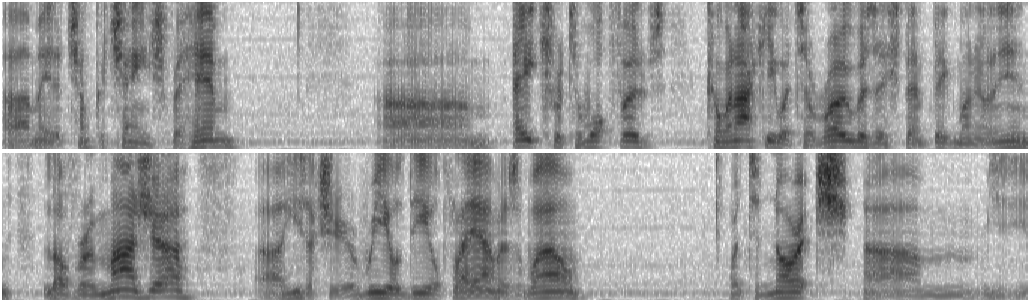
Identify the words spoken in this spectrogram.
Uh, made a chunk of change for him. Um, H went to Watford. Kownacki went to Rovers. They spent big money on him. Lovro Majer. Uh, he's actually a real deal player as well. Went to Norwich. Um, you,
